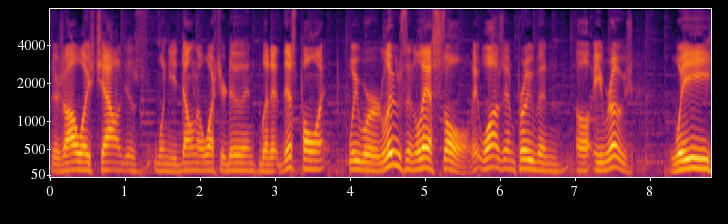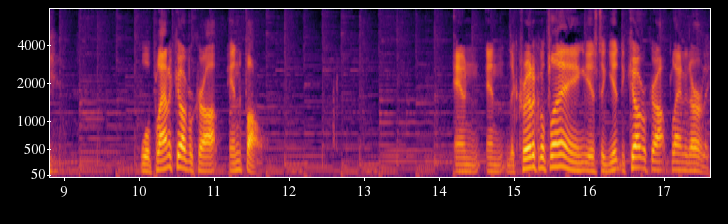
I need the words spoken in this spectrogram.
There's always challenges when you don't know what you're doing, but at this point, we were losing less soil. It was improving uh, erosion. We will plant a cover crop in the fall. And, and the critical thing is to get the cover crop planted early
